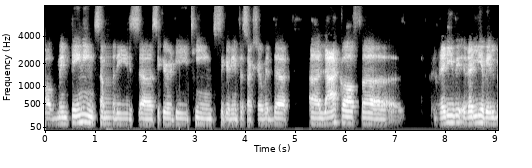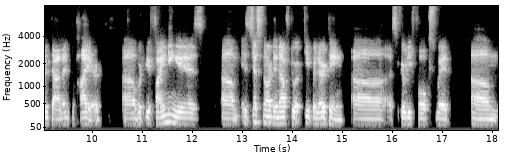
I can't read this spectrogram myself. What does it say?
of maintaining some of these uh, security teams, security infrastructure with the uh, lack of uh, ready, readily available talent to hire. Uh, what we're finding is um, it's just not enough to keep alerting uh, security folks with um,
